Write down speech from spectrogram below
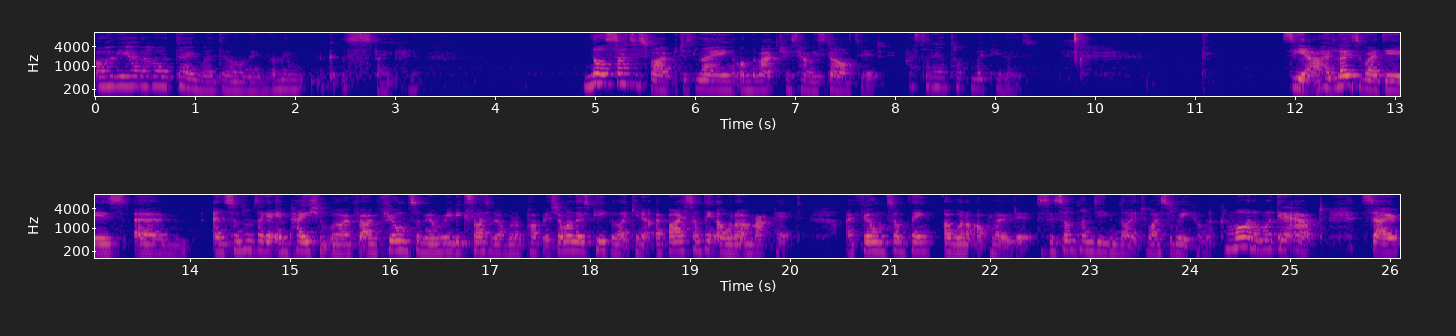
Oh, have you had a hard day, my darling? I mean, look at the state here. Not satisfied with just laying on the mattress how he started. Has to lay on top of my pillows. So yeah, I had loads of ideas um, and sometimes I get impatient when I've, I've filmed something I'm really excited I want to publish. I'm one of those people like, you know, I buy something, I want to unwrap it. I film something, I want to upload it. So sometimes even like twice a week, I'm like, come on, I want to get it out. So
